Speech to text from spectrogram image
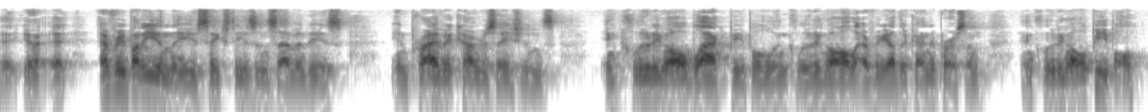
Uh, know, everybody in the 60s and 70s in private conversations, including all black people, including all every other kind of person, including all people,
